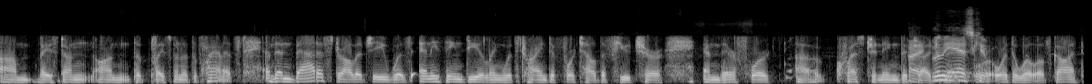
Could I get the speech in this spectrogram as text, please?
um, based on on the placement of the planets, and then bad astrology was anything dealing with trying to foretell the future and therefore uh, questioning the All judgment right, or, or the will of God.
